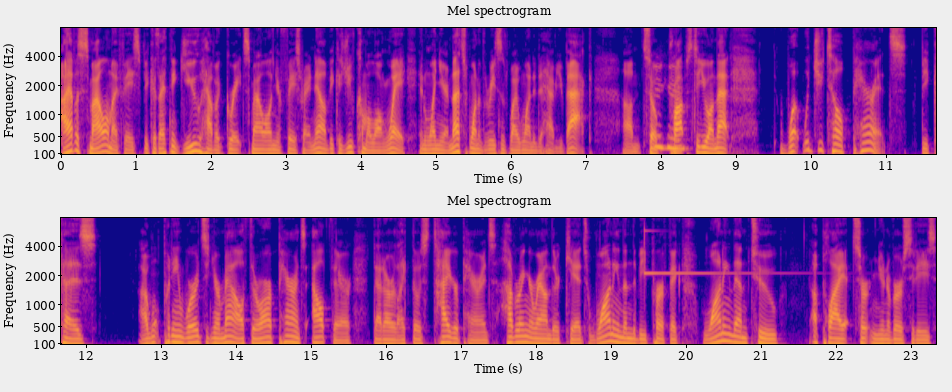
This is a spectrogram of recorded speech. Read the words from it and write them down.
I have a smile on my face because I think you have a great smile on your face right now because you've come a long way in one year, and that's one of the reasons why I wanted to have you back. Um, so mm-hmm. props to you on that. what would you tell parents? Because I won't put any words in your mouth. There are parents out there that are like those tiger parents hovering around their kids, wanting them to be perfect, wanting them to apply at certain universities.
